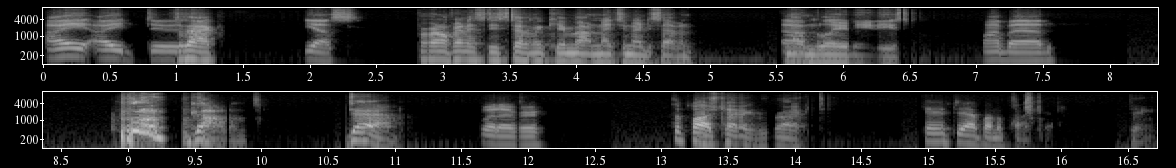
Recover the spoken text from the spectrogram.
I I do. Zach, yes. Final Fantasy VII came out in 1997, not in Um, the late 80s. my bad. Boom! Got him. Dab. Whatever. It's a podcast. Hashtag wrecked. Can't dab on a podcast. Dang it.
